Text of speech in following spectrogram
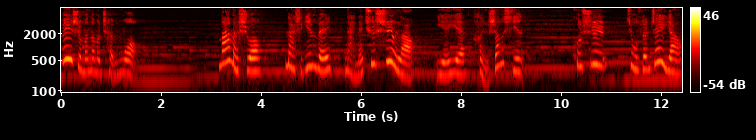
为什么那么沉默？妈妈说，那是因为奶奶去世了，爷爷很伤心。可是，就算这样，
